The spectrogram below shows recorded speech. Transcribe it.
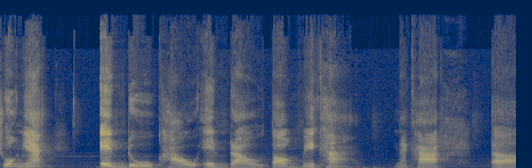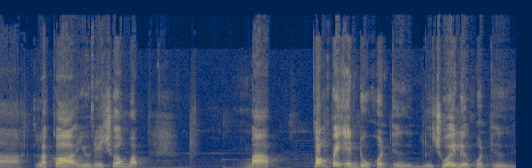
ช่วงเนี้ยเอ็นดูเขาเอ็นเราต้องไม่ขาดนะคะแล้วก็อยู่ในช่วงแบบแบบต้องไปเอ็นดูคนอื่น หรือช่วยเหลือคนอื่น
